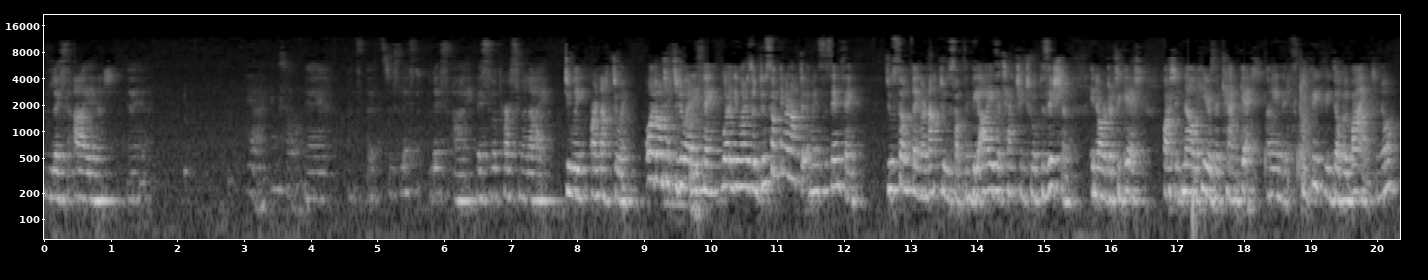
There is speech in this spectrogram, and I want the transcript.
There's less I in it. Yeah, yeah. Yeah, I think so. Yeah, yeah. That's just less, less I, less of a personal I, doing or not doing. Oh, I don't have to do anything. Well, do you might as well do something or not do. I mean, it's the same thing. Do something or not do something. The I is attaching to a position in order to get what it now hears it can't get. I mean, it's completely double bind, you know?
